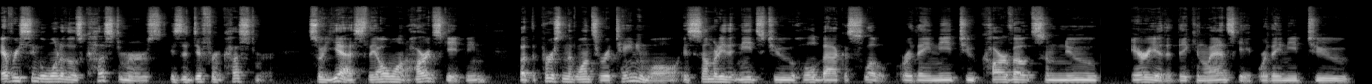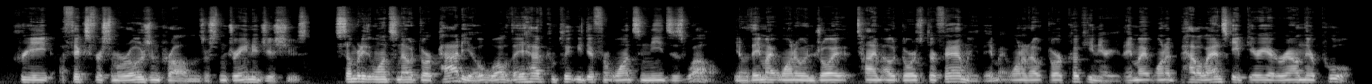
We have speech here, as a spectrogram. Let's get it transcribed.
every single one of those customers is a different customer. So, yes, they all want hardscaping, but the person that wants a retaining wall is somebody that needs to hold back a slope or they need to carve out some new area that they can landscape or they need to create a fix for some erosion problems or some drainage issues somebody that wants an outdoor patio, well, they have completely different wants and needs as well. You know, they might want to enjoy time outdoors with their family. They might want an outdoor cooking area. They might want to have a landscaped area around their pool.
